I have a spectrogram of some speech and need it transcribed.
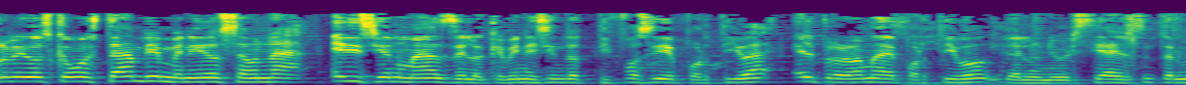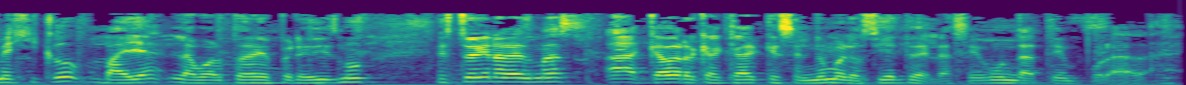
Hola amigos, ¿cómo están? Bienvenidos a una edición más de lo que viene siendo Tifosi Deportiva, el programa deportivo de la Universidad del Centro de México, vaya, Laboratorio de Periodismo. Estoy una vez más, ah, acabo de recalcar que es el número 7 de la segunda temporada.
